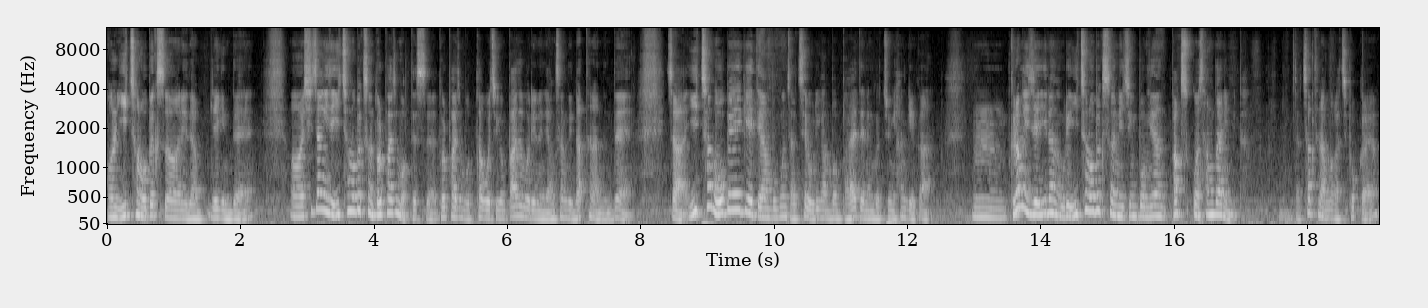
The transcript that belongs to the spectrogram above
오늘 2500선에 대한 얘기인데 어, 시장이 이제 2500선 돌파하지 못했어요. 돌파하지 못하고 지금 빠져버리는 양상들이 나타났는데 자 2500에 대한 부분 자체를 우리가 한번 봐야 되는 것 중에 한 개가 음, 그러면 이제 이런 우리 2500선이 지금 보면 박수권 상단입니다. 자, 차트를 한번 같이 볼까요?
